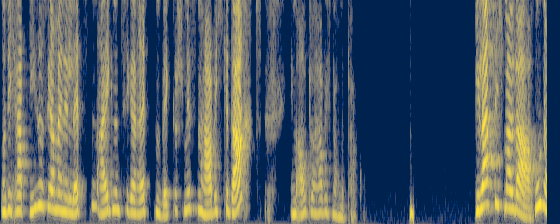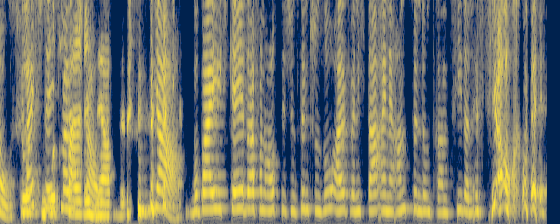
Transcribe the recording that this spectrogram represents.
Und ich habe dieses Jahr meine letzten eigenen Zigaretten weggeschmissen, habe ich gedacht. Im Auto habe ich noch eine Packung. Die lasse ich mal da. Who knows? Vielleicht stehe ich mal im. Ja, wobei ich gehe davon aus, die sind schon so alt, wenn ich da eine anzünde und dran ziehe, dann ist die auch weg.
